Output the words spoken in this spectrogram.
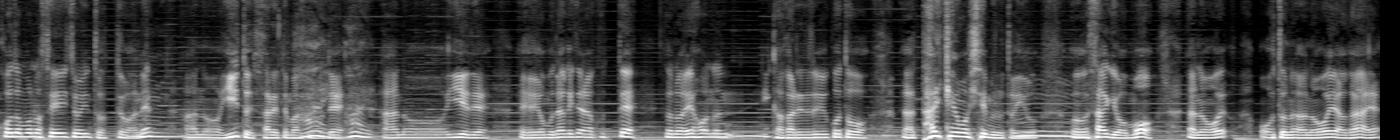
子どもの成長にとってはね、うん。あのいいとされてますので、はいはい。あの家で、えー読むだけじゃなくってその絵本に書かれていることをあ体験をしてみるという、作業もあのお大人あの親がや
